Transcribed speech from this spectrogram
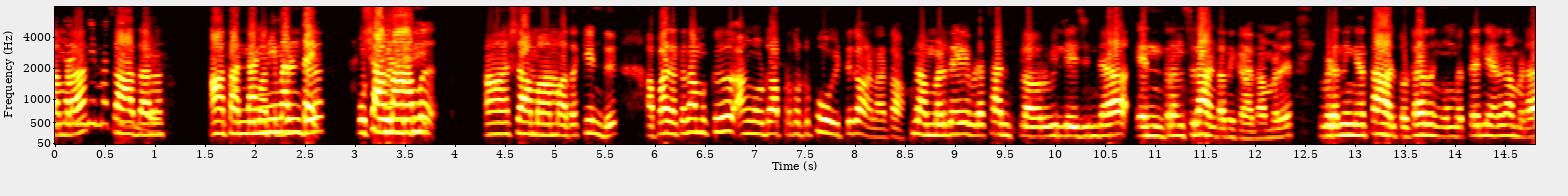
നമ്മടെ സാധാരണ ആ തണ്ണിമത്തനുണ്ട് ആ ഷമാമ അതൊക്കെ ഉണ്ട്. അപ്പൊ അതൊക്കെ നമുക്ക് അങ്ങോട്ട് അപ്പുറത്തോട്ട് പോയിട്ട് കാണാം കേട്ടോ. നമ്മളിത് ഇവിടെ സൺഫ്ലവർ വില്ലേജിന്റെ എൻട്രൻസിലാണ് നിൽക്കുന്നത് നമ്മൾ ഇവിടെ നിന്ന് ഇങ്ങനെ താഴത്തോട്ട് ഇറങ്ങുമ്പോ തന്നെയാണ് നമ്മുടെ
